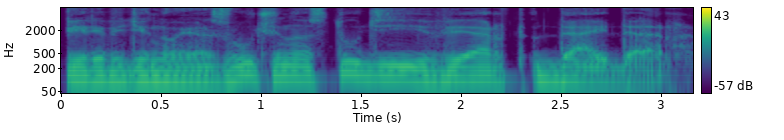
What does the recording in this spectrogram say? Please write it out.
Переведено и озвучено студией Верт Дайдер.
